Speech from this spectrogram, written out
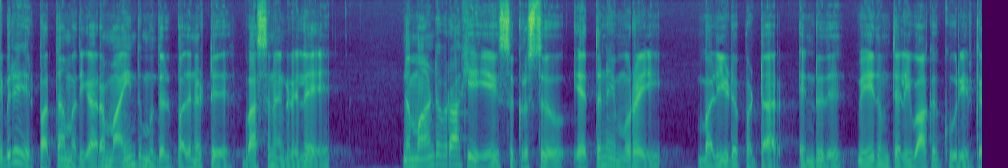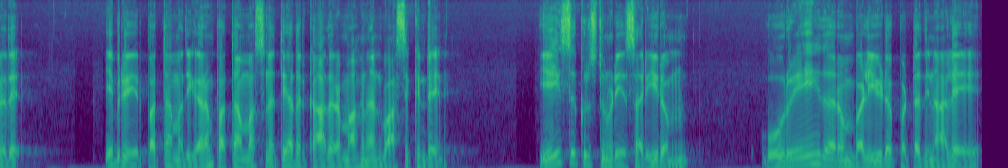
எபிரேயர் பத்தாம் அதிகாரம் ஐந்து முதல் பதினெட்டு வசனங்களிலே நம் ஆண்டவராகிய இயேசு கிறிஸ்து எத்தனை முறை பலியிடப்பட்டார் என்று வேதம் தெளிவாக கூறியிருக்கிறது. எபிரேயர் பத்தாம் அதிகாரம் பத்தாம் வாசனத்தை அதற்கு ஆதாரமாக நான் வாசிக்கின்றேன். இயேசு கிறிஸ்துனுடைய சரீரம் ஒரே தரம் பலியிடப்பட்டதினாலே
